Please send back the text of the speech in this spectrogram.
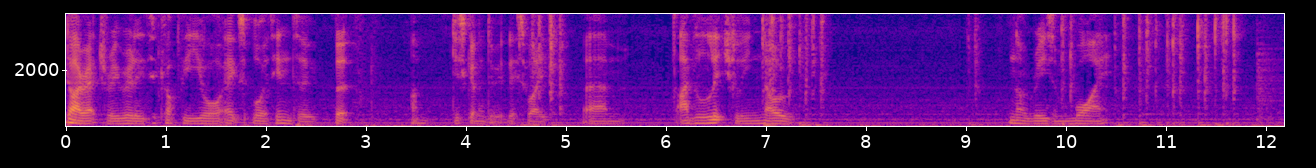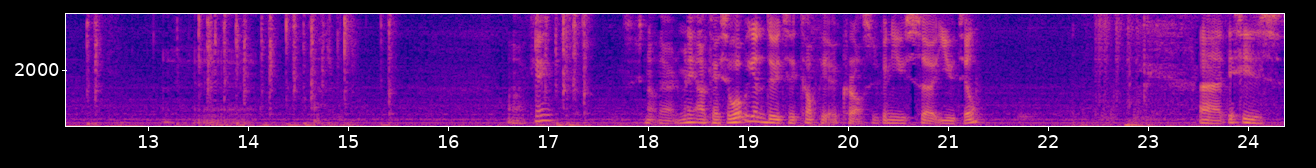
directory really to copy your exploit into, but I'm just going to do it this way. Um, I've literally no no reason why. Uh, okay, so it's not there in a minute. Okay, so what we're going to do to copy it across, we're going to use cert util. Uh, this is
